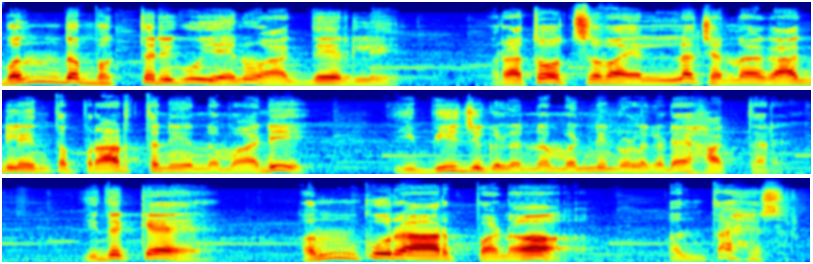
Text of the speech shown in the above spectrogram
ಬಂದ ಭಕ್ತರಿಗೂ ಏನೂ ಆಗದೇ ಇರಲಿ. ರಥೋತ್ಸವ ಎಲ್ಲ ಚೆನ್ನಾಗಾಗಲಿ ಅಂತ ಪ್ರಾರ್ಥನೆಯನ್ನು ಮಾಡಿ ಈ ಬೀಜಗಳನ್ನು ಮಣ್ಣಿನೊಳಗಡೆ ಹಾಕ್ತಾರೆ. ಇದಕ್ಕೆ ಅಂಕುರಾರ್ಪಣ ಅಂತ ಹೆಸರು.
